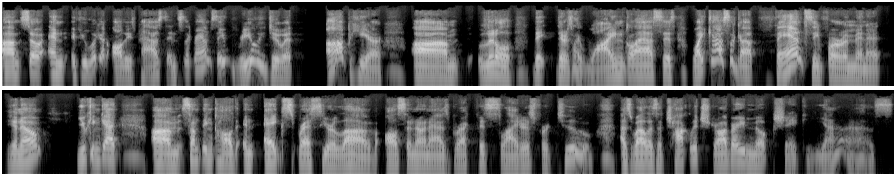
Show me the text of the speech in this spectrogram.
um, so and if you look at all these past instagrams they really do it up here. Um little they, there's like wine glasses. White castle got fancy for a minute you know? You can get um, something called an express your love also known as breakfast sliders for two as well as a chocolate strawberry milkshake. Yes.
